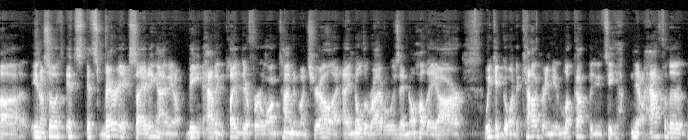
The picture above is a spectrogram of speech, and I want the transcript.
Uh, you know, so it's, it's it's very exciting. I you know, being having played there for a long time in Montreal, I, I, know the rivalries. I know how they are. We could go into Calgary and you look up and you see, you know, half of the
